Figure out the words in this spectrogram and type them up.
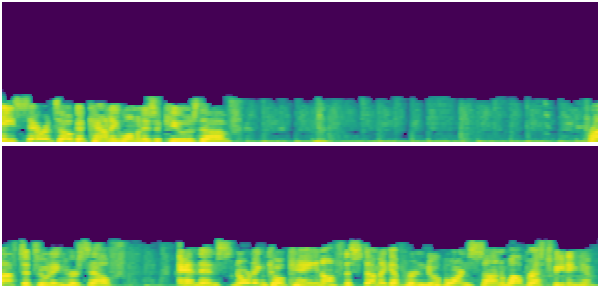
a Saratoga County woman is accused of prostituting herself and then snorting cocaine off the stomach of her newborn son while breastfeeding him.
